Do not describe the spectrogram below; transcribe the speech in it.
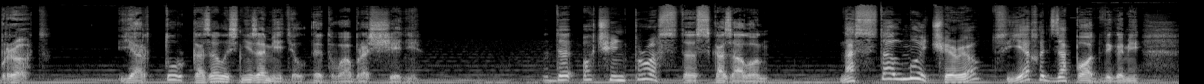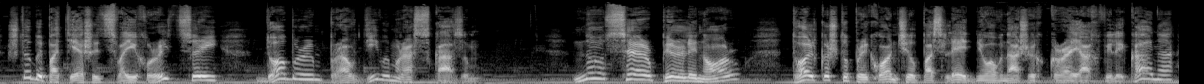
брат?» И Артур, казалось, не заметил этого обращения. «Да очень просто», — сказал он. «Настал мой черед ехать за подвигами, чтобы потешить своих рыцарей добрым, правдивым рассказом. Но сэр Перлинор только что прикончил последнего в наших краях великана,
